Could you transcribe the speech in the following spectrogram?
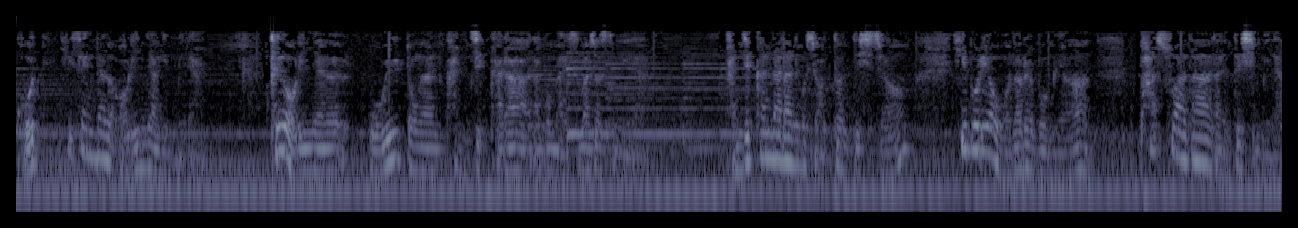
곧 희생될 어린 양입니다. 그 어린 양을 5일 동안 간직하라 라고 말씀하셨습니다. 간직한다라는 것이 어떤 뜻이죠? 히브리어 원어를 보면 파수하다라는 뜻입니다.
